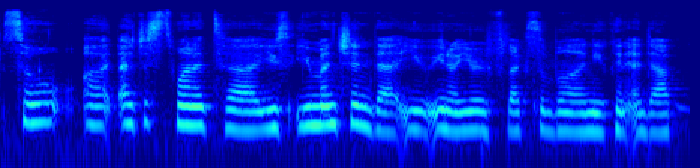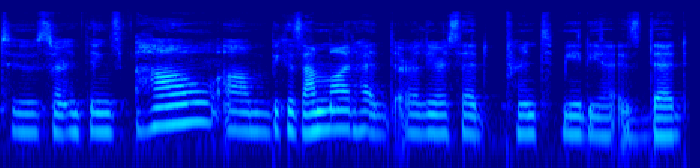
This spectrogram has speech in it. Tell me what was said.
So uh, I just wanted to. You, you mentioned that you you know you're flexible and you can adapt to certain things. How? Um, because Ahmad had earlier said print media is dead,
